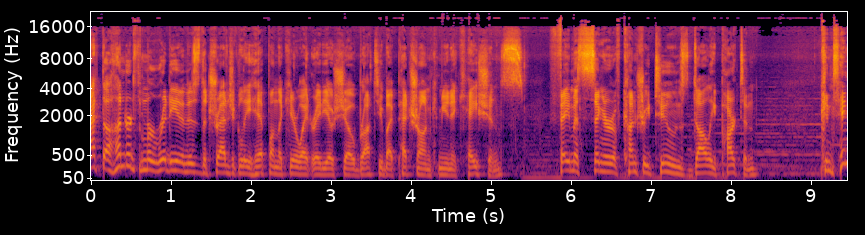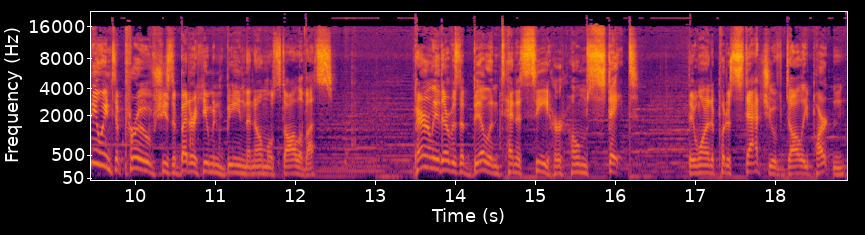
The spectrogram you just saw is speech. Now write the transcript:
At the 100th Meridian, it is the Tragically Hip on the Kier White Radio Show, brought to you by Petron Communications. Famous singer of country tunes, Dolly Parton, continuing to prove she's a better human being than almost all of us. Apparently, there was a bill in Tennessee, her home state. They wanted to put a statue of Dolly Parton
